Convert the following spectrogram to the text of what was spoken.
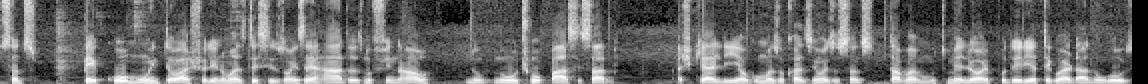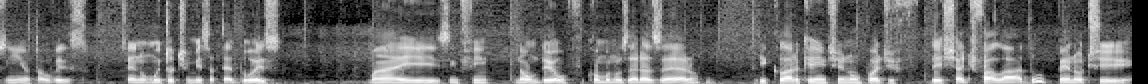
O Santos pecou muito, eu acho, ali numas decisões erradas no final, no, no último passe, sabe? Acho que ali, em algumas ocasiões, o Santos estava muito melhor, poderia ter guardado um golzinho, talvez sendo muito otimista até dois. Mas, enfim, não deu, ficamos no 0 a 0 E claro que a gente não pode deixar de falar do pênalti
